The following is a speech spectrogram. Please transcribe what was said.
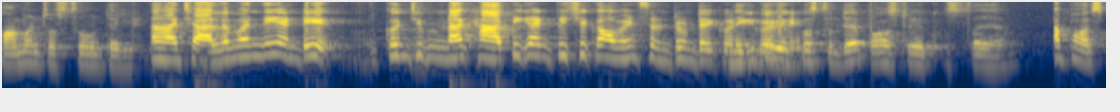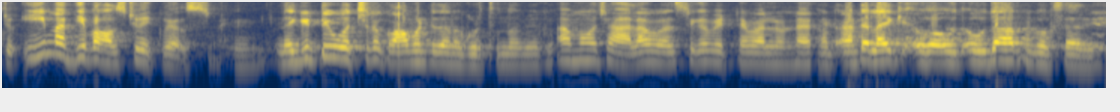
కామెంట్స్ వస్తూ ఉంటాయి. చాలా మంది అంటే కొంచెం నాకు హ్యాపీగా అనిపించే కామెంట్స్ ఉంటుంటాయి కొన్ని నెగిటివ్ ఎక్కువ వస్తుంటాయి? పాజిటివ్ ఎక్కువ వస్తాయా? పాజిటివ్ ఈ మధ్య పాజిటివ్ ఎక్కువే వస్తున్నాయి. నెగిటివ్ వచ్చిన కామెంట్ ఏదైనా గుర్తుందా మీకు? అమ్మో చాలా worst గా పెట్టే వాళ్ళు ఉన్నారు. అంటే- లైక్ ఉదాహరణకు ఒకసారి.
